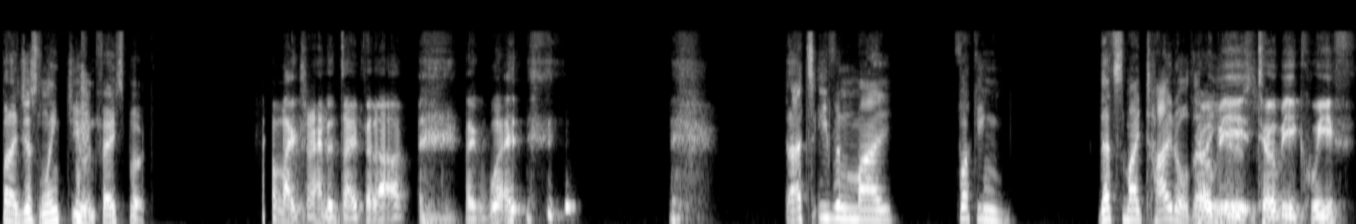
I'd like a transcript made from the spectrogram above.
But I just linked you in Facebook. I'm like trying to type it out. Like what? That's even my fucking that's my title that I Toby. Toby Queef?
